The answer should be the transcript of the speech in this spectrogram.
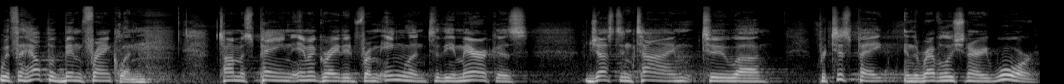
With the help of Ben Franklin, Thomas Paine immigrated from England to the Americas just in time to uh, participate in the Revolutionary War.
